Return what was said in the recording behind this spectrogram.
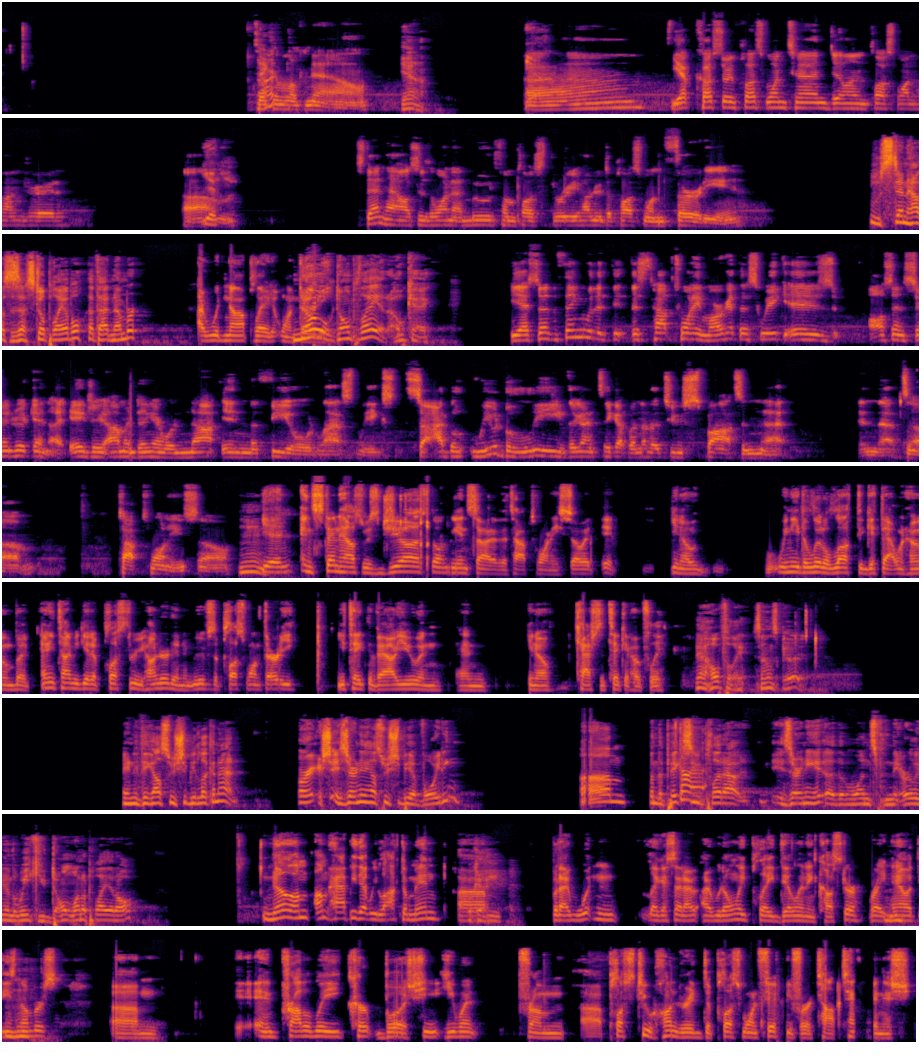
Taking right. a look now. Yeah. yeah. Um, Yep, Custer plus 110, Dillon plus 100. Um, yeah. Stenhouse is the one that moved from plus 300 to plus 130. Ooh, Stenhouse, is that still playable at that number? I would not play it at 130. No, don't play it. Okay. Yeah, so the thing with the, this top 20 market this week is Austin Cindric and AJ Allmendinger were not in the field last week. So I be, we would believe they're going to take up another two spots in that in that um, top 20. So mm. yeah, and, and, Stenhouse was just on the inside of the top 20. So it, it, you know, we need a little luck to get that one home. But anytime you get a plus 300 and it moves to plus 130, you take the value and and you know cash the ticket. Hopefully. Yeah, hopefully. Sounds good. Anything else we should be looking at, or is there anything else we should be avoiding? Um, From the picks you put out, is there any of the ones from the earlier in the week you don't want to play at all? No, I'm I'm happy that we locked them in. Um, Okay. But I wouldn't, like I said, I, I would only play Dillon and Custer right Mhm, now at these mhm. numbers, um, and probably Kurt Busch. He he went from uh, plus two hundred to plus one fifty for a top ten finish.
